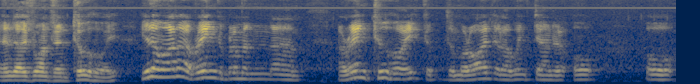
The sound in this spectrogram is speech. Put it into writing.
and those ones in Tūhoe you know what I rang the bloomin' um, I rang Tūhoe, the, the marae that I went down to o, o,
